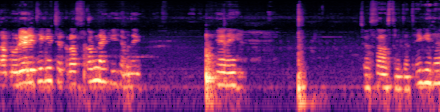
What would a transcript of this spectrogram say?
આપણું રેડી થઈ ગયું છે ક્રશ કરી નાખી છે બધી કેરી જો સરસ રીતે થઈ ગઈ છે.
